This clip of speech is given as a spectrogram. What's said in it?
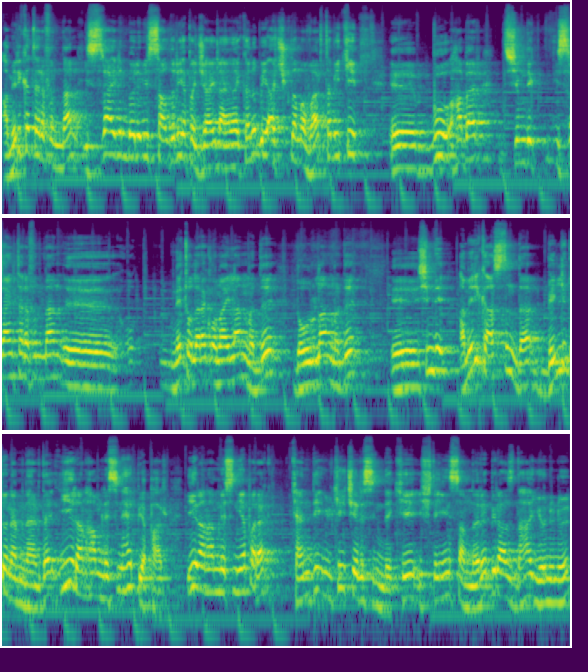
Amerika tarafından İsrail'in böyle bir saldırı yapacağıyla alakalı bir açıklama var. Tabii ki e, bu haber şimdi İsrail tarafından e, net olarak onaylanmadı, doğrulanmadı. Ee, şimdi Amerika aslında belli dönemlerde İran hamlesini hep yapar. İran hamlesini yaparak kendi ülke içerisindeki işte insanları biraz daha yönünü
